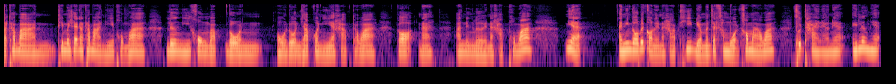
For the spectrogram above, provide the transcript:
รัฐบาลที่ไม่ใช่รัฐบาลนี้ ผมว่าเรื่องนี้คงแบบโดนโอ้โดนยับกว่านี้ครับ แต่ว่าก็นะอันนึงเลยนะครับ ผมว่าเนี่ยอันนี้โน้ตไปก่อนเลยนะครับ ที่เดี๋ยวมันจะขมวดเข้ามาว่าสุดท้ายแล้วเนี่ยไอ้เรื่องเนี้ย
